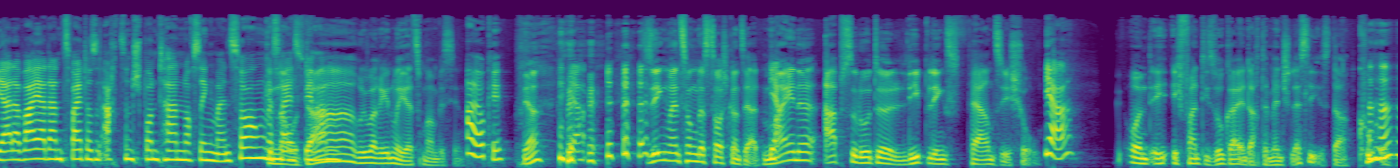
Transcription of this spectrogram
Ja, da war ja dann 2018 spontan noch Sing mein Song. Das genau, heißt, wir darüber haben... reden wir jetzt mal ein bisschen. Ah, okay. Ja? ja. Sing mein Song, das Tauschkonzert. Ja. Meine absolute Lieblingsfernsehshow. Ja. Und ich, ich, fand die so geil und dachte, Mensch, Leslie ist da. Cool. Aha.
